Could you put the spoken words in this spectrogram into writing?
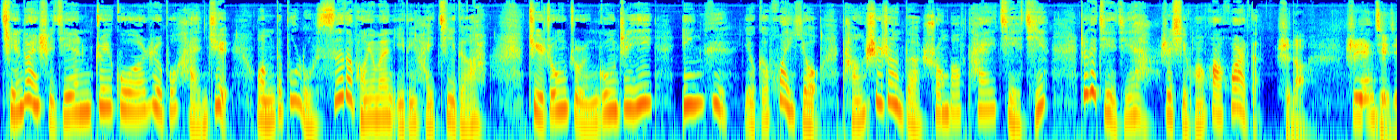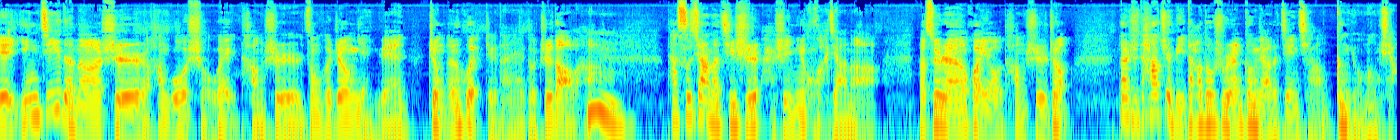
前段时间追过热播韩剧《我们的布鲁斯》的朋友们一定还记得啊，剧中主人公之一音乐有个患有唐氏症的双胞胎姐姐。这个姐姐啊是喜欢画画的。是的，饰演姐姐英姬的呢是韩国首位唐氏综合征演员郑恩惠，这个大家也都知道了哈。嗯。他私下呢，其实还是一名画家呢啊。那虽然患有唐氏症，但是他却比大多数人更加的坚强，更有梦想，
